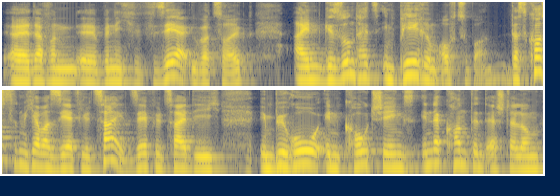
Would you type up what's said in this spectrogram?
äh, davon äh, bin ich sehr überzeugt, ein Gesundheitsimperium aufzubauen. Das kostet mich aber sehr viel Zeit, sehr viel Zeit, die ich im Büro, in Coachings, in der Content-Erstellung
